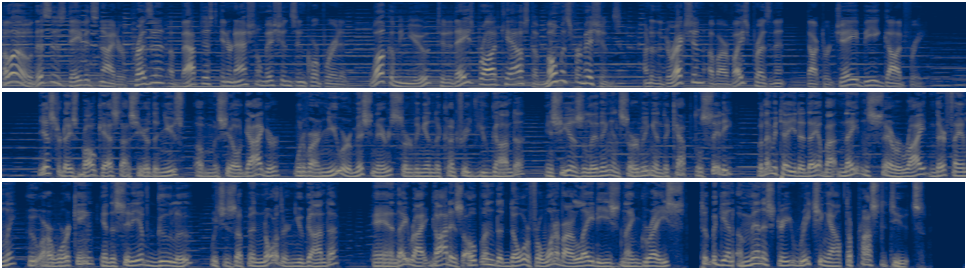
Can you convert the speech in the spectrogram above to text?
Hello, this is David Snyder, President of Baptist International Missions Incorporated, welcoming you to today's broadcast of Moments for Missions under the direction of our Vice President, Dr. J.B. Godfrey. Yesterday's broadcast, I shared the news of Michelle Geiger, one of our newer missionaries serving in the country of Uganda, and she is living and serving in the capital city. But let me tell you today about Nate and Sarah Wright and their family who are working in the city of Gulu, which is up in northern Uganda. And they write, God has opened the door for one of our ladies named Grace to begin a ministry reaching out to prostitutes.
